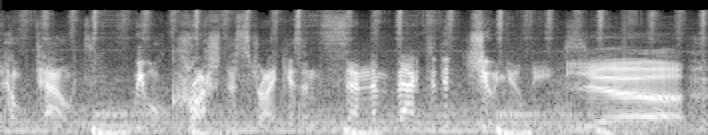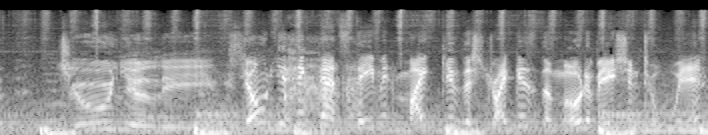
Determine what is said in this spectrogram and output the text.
No doubt. We will crush the Strikers and send them back to the Junior Leagues. Yeah, Junior Leagues. Don't you think that statement might give the Strikers the motivation to win?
